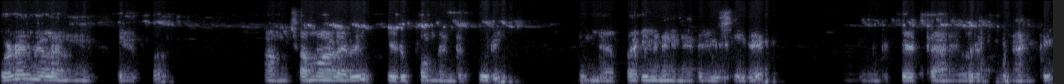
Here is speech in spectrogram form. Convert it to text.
குணநலன் ஏற்ப நாம் சம அளவில் இருப்போம் என்று கூறி இந்த பதிவினை நிறைவு செய்கிறேன். கேட்ட அனைவருக்கும் நன்றி.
